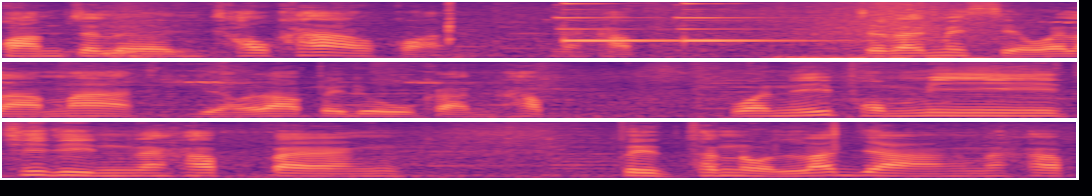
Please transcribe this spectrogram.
ความเจริญคร่าวๆก่อนนะครับ จะได้ไม่เสียเวลามาก เดี๋ยวเราไปดูกันครับ วันนี้ผมมีที่ดินนะครับ แปลงติดถนนลาดยางนะครับ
